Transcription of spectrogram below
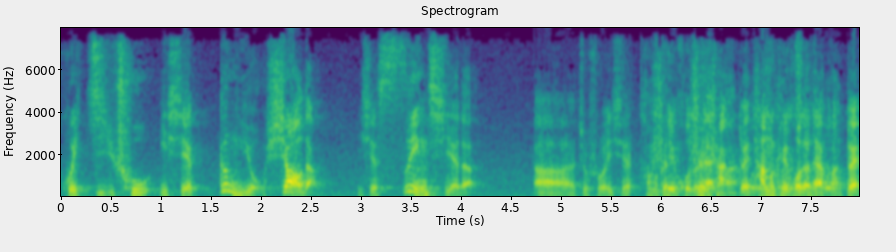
会挤出一些更有效的一些私营企业的。啊，就说一些他们可以获得贷款，对他们可以获得贷款，对，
